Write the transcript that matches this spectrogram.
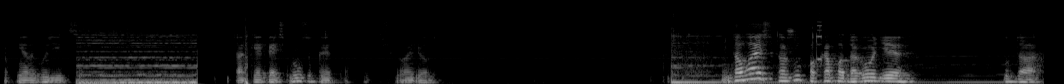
Чтоб не отгрузиться. Так, и опять музыка это все орет. Ну, давай скажу пока по дороге туда.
